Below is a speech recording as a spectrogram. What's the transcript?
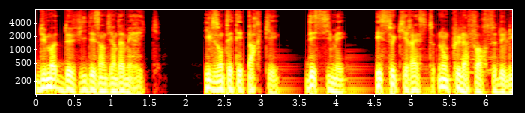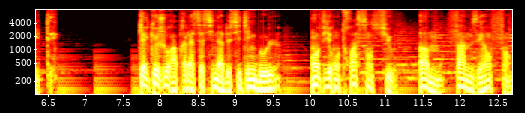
du mode de vie des Indiens d'Amérique. Ils ont été parqués, décimés, et ceux qui restent n'ont plus la force de lutter. Quelques jours après l'assassinat de Sitting Bull, environ 300 Sioux, hommes, femmes et enfants,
